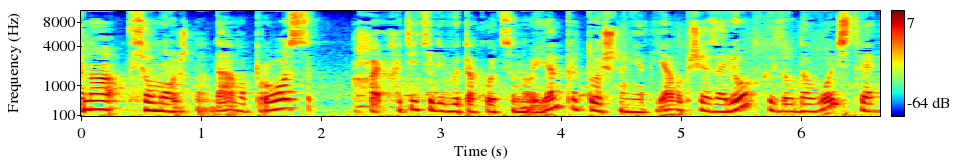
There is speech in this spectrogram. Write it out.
все на все можно, да, вопрос, хотите ли вы такой ценой? Я, например, точно нет. Я вообще за легкость, за удовольствие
